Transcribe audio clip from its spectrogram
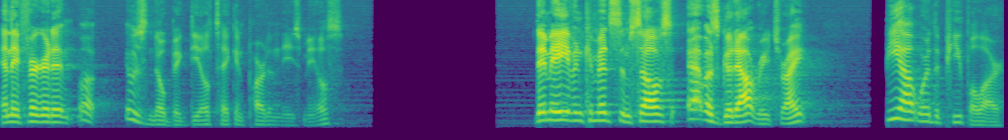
And they figured it, well, it was no big deal taking part in these meals. They may even convince themselves that was good outreach, right? Be out where the people are.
